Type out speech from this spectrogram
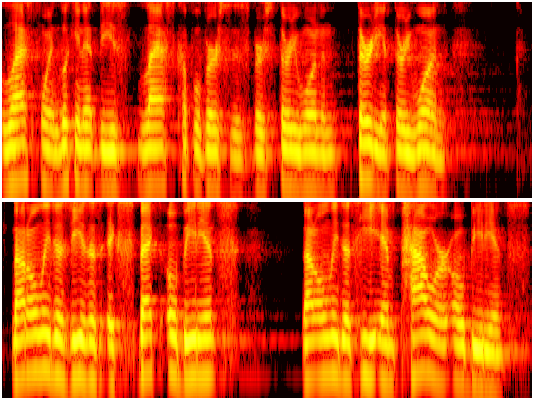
last point, looking at these last couple verses, verse 31 and 30 and 31. Not only does Jesus expect obedience, not only does he empower obedience,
